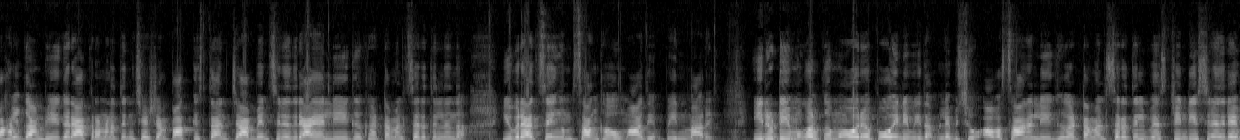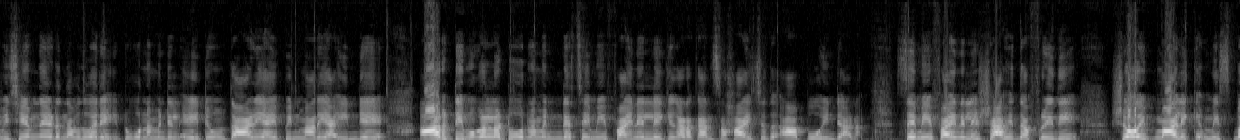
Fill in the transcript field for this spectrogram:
പഹൽഗാം ഭീകരാക്രമണത്തിന് ശേഷം പാകിസ്ഥാൻ ചാമ്പ്യൻസിനെതിരായ ലീഗ് ഘട്ട മത്സരത്തിൽ നിന്ന് യുവരാജ് സിംഗും സംഘവും ആദ്യം പിന്മാറി. ഇരു ടീമുകൾക്കും ഓരോ പോയിന്റ് വീതം ലഭിച്ചു. അവസാന ലീഗ് ഘട്ട മത്സരത്തിൽ വെസ്റ്റ് ഇൻഡീസിനെതിരെ വിജയം നേടുന്നതുവരെ ടൂർണമെന്റിൽ ഏറ്റവും താഴെയായി പിന്മാറിയ ഇന്ത്യയെ ആറ് ടീമുകളുള്ള ടൂർണമെന്റിന്റെ സെമി ഫൈനലിലേക്ക് കടക്കാൻ സഹായിച്ചത് ആ പോയിന്റാണ്. സെമി ഫൈനലിൽ ഷാഹിദ് അഫ്രീദി ഷോയിബ് മാലിക് മിസ്ബ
